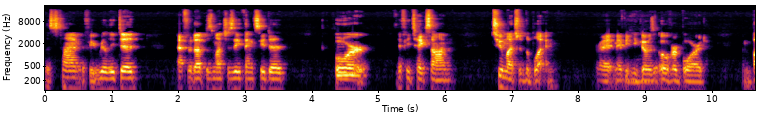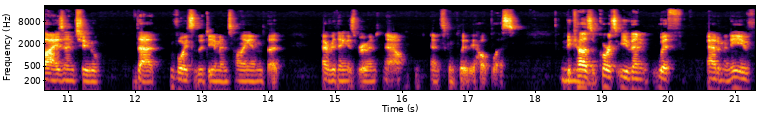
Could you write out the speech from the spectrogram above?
this time, if he really did F it up as much as he thinks he did, hmm. or if he takes on too much of the blame, right? Maybe he goes hmm. overboard and buys into that voice of the demon telling him that everything is ruined now and it's completely hopeless. Hmm. Because of course even with adam and eve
